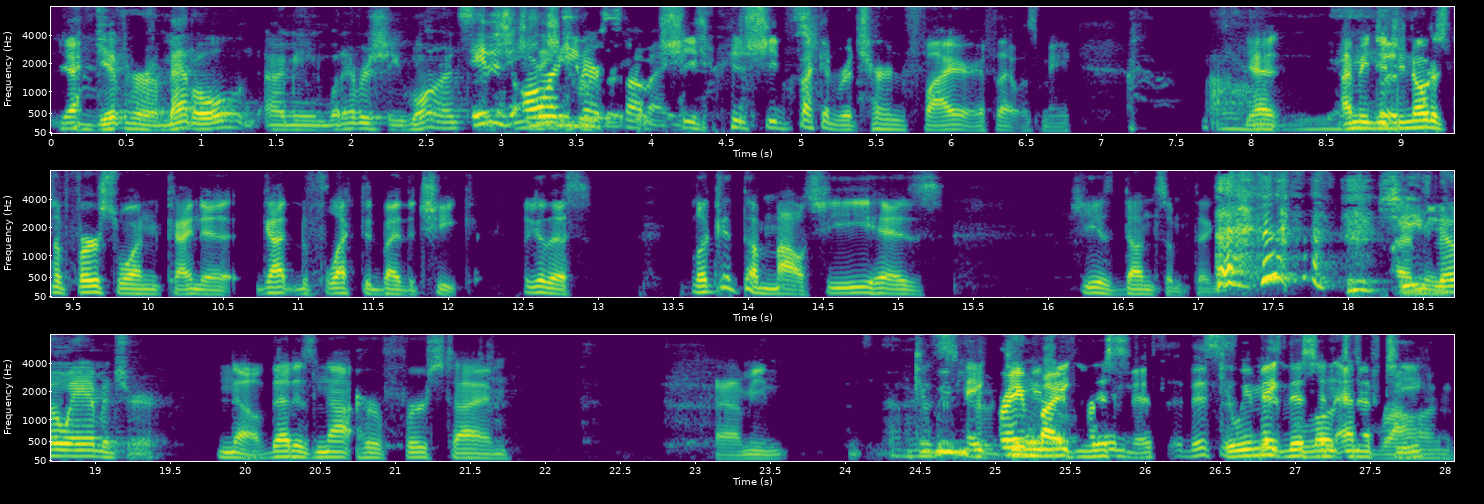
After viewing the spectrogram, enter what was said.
Yeah. Give her a medal. I mean, whatever she wants. It is already in her stomach. She she'd fucking return fire if that was me. Oh, Yeah, I mean, did you notice the first one kind of got deflected by the cheek? Look at this. Look at the mouth. She has, she has done some things. She's mean- no amateur. No, that is not her first time. I mean, can we make, so can we Frame by frame this? this. This Can is- we make this this an NFT? wrong.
